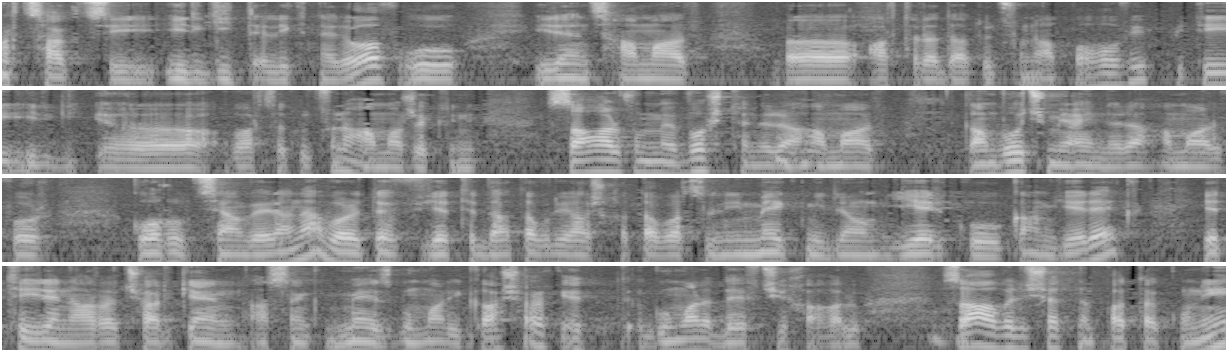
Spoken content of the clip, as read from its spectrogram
մրցակցի իր գիտելիքներով ու իրենց համար արդարադատություն ապահովի, պիտի իր վարչացությունը համարժեք լինի։ Սա արվում է ոչ թե նրա համար կամ ոչ միայն նրա համար, որ կոռուպցիան վերանա, որովհետև եթե դատավորի աշխատավարձը լինի 1 միլիոն 2 կամ 3, եթե իրեն առաջարկեն, ասենք, մեծ գումարի կաշառք, այդ գումարը դեռ չի խաղալու։ Սա ավելի շատ նպատակ ունի,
